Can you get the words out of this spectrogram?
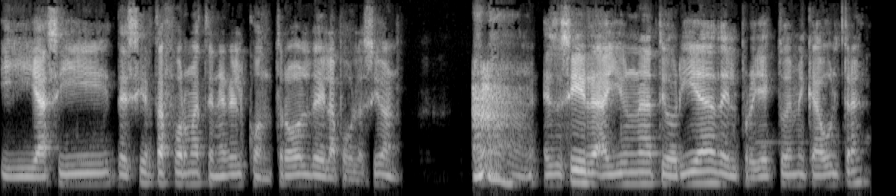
y así de cierta forma tener el control de la población. es decir, hay una teoría del proyecto MK Ultra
